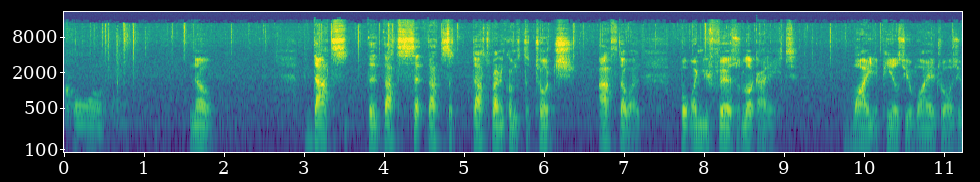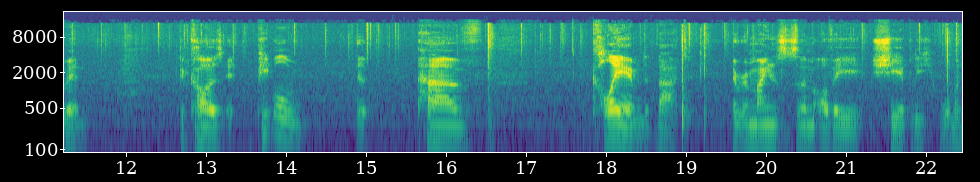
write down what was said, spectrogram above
Cold. No. That's the that's that's that's when it comes to touch afterward. But when you first look at it, why it appeals to you, why it draws you in, because it, people uh, have claimed that it reminds them of a shapely woman,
